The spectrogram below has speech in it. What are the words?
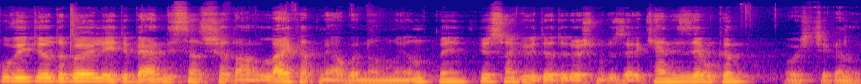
Bu videoda böyleydi. Beğendiyseniz aşağıdan like atmayı, abone olmayı unutmayın. Bir sonraki videoda görüşmek üzere. Kendinize bakın. Hoşçakalın.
